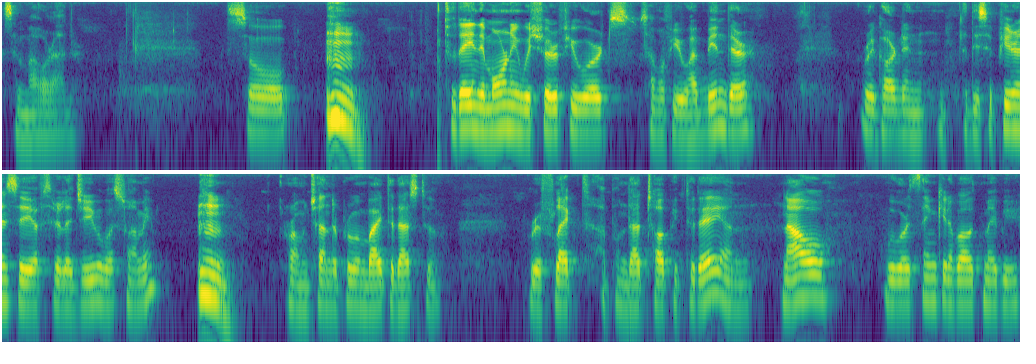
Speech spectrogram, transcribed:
somehow or other. So today in the morning we share a few words. Some of you have been there regarding the disappearance of Srila Jiva Goswami. Ramachandra Prabhu invited us to reflect upon that topic today, and now we were thinking about maybe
